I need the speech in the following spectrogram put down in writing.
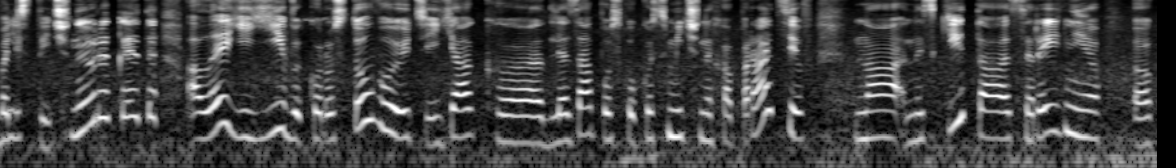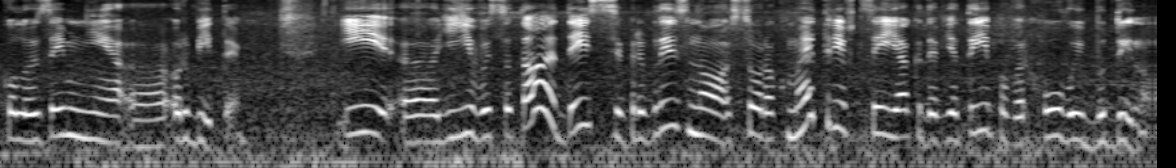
балістичної ракети, але її використовують як для запуску космічних апаратів на низькі та середні колоземні орбіти. І е, її висота десь приблизно 40 метрів. Це як дев'ятиповерховий будинок.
